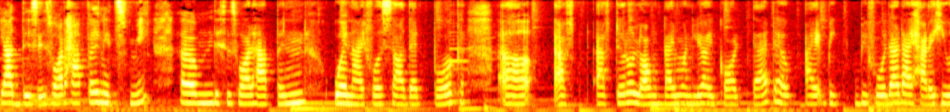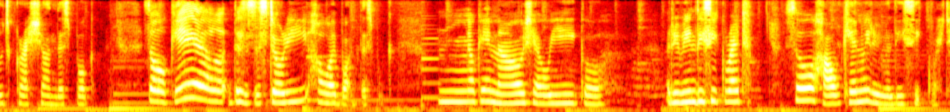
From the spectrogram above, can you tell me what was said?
Yeah this is what happened. It's me. Um, this is what happened when i first saw that book. Uh, after after a long time only i got that uh, i be, before that i had a huge crush on this book. So okay uh, this is the story how i bought this book. Mm, okay now shall we go reveal the secret? So how can we reveal the secret?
